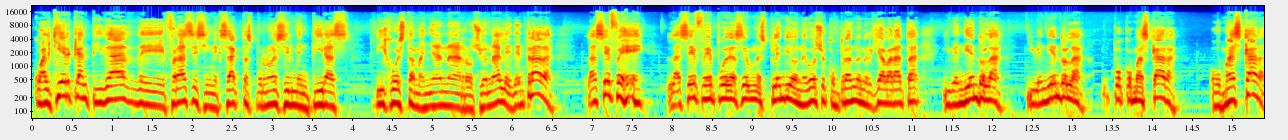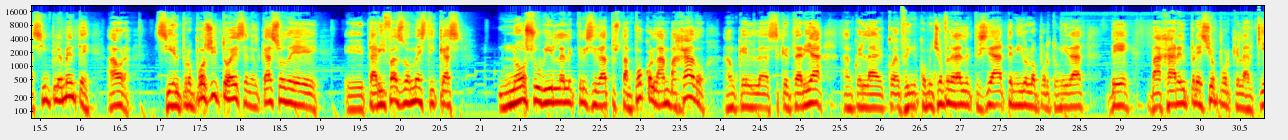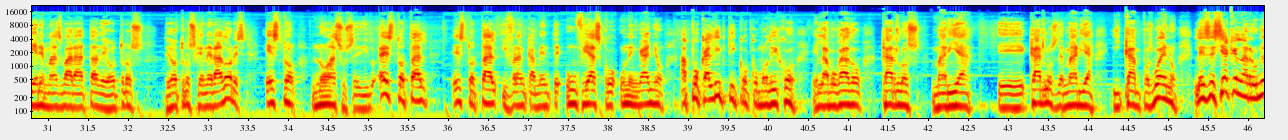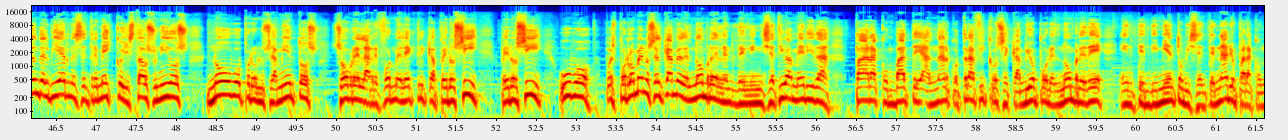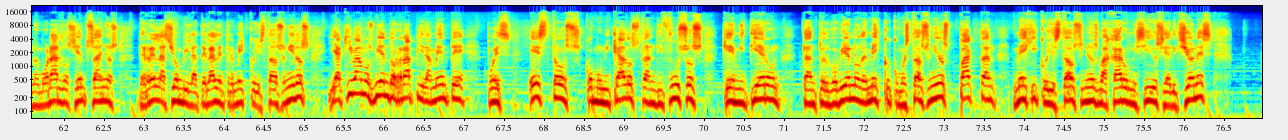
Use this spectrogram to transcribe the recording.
Cualquier cantidad de frases inexactas, por no decir mentiras, dijo esta mañana Rocionale. De entrada, la CFE, la CFE puede hacer un espléndido negocio comprando energía barata y vendiéndola y vendiéndola un poco más cara o más cara simplemente. Ahora, si el propósito es, en el caso de eh, tarifas domésticas, no subir la electricidad, pues tampoco la han bajado, aunque la Secretaría, aunque la Comisión Federal de Electricidad ha tenido la oportunidad de bajar el precio porque la adquiere más barata de otros, de otros generadores. Esto no ha sucedido. Es total es total y francamente un fiasco, un engaño apocalíptico, como dijo el abogado Carlos María eh, Carlos de María y Campos. Bueno, les decía que en la reunión del viernes entre México y Estados Unidos no hubo pronunciamientos sobre la reforma eléctrica, pero sí, pero sí hubo, pues por lo menos el cambio del nombre de la, de la iniciativa Mérida para combate al narcotráfico se cambió por el nombre de Entendimiento Bicentenario para conmemorar 200 años de relación bilateral entre México y Estados Unidos. Y aquí vamos viendo rápidamente pues estos comunicados tan difusos que emitieron tanto el gobierno de México como Estados Unidos. Pactan México y Estados Unidos bajar homicidios y adicciones.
